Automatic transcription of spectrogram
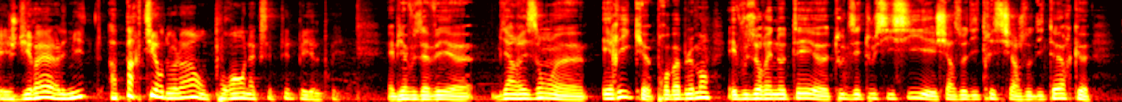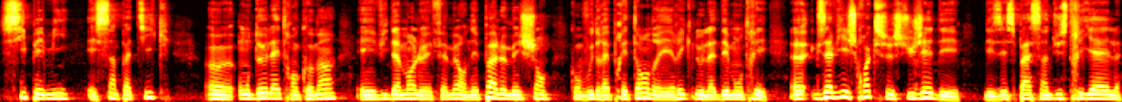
et je dirais à la limite, à partir de là, on pourra en accepter de payer le prix. Eh bien, vous avez euh, bien raison, euh, Eric, probablement. Et vous aurez noté, toutes et tous ici, et chères auditrices, chers auditeurs, que si PMI est sympathique, euh, ont deux lettres en commun. Et évidemment, le FME n'est pas le méchant qu'on voudrait prétendre, et Eric nous l'a démontré. Euh, Xavier, je crois que ce sujet des, espaces industriels,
